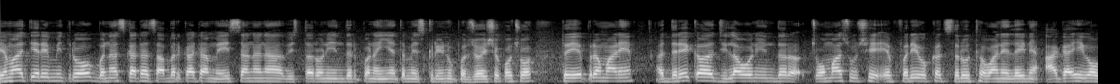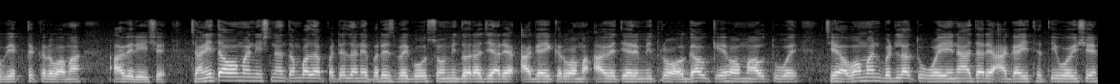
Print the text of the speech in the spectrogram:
જેમાં અત્યારે મિત્રો બનાસકાંઠા, સાબરકાંઠા, મહેસાણાના વિસ્તારોની અંદર પણ અહીંયા તમે સ્ક્રીન ઉપર જોઈ શકો છો. તો એ પ્રમાણે દરેક જિલ્લાઓની અંદર ચોમાસું છે એ ફરી વખત શરૂ થવાને લઈને આગાહીઓ વ્યક્ત કરવામાં આવી રહી છે. જાણીતા હવામાન નિષ્ણાત અંબાદા પટેલ અને પરેશભાઈ ગોસ્વામી દ્વારા જ્યારે આગાહી કરવામાં આવે ત્યારે મિત્રો અગાઉ કહેવામાં આવતું હોય, જે હવામાન બદલાતું હોય એના આધારે આગાહી થતી હોય છે.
